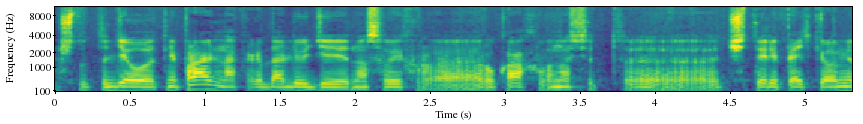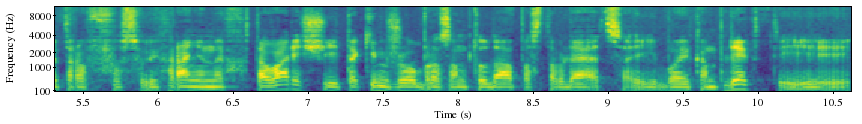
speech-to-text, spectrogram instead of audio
что-то делают неправильно, когда люди на своих э, руках выносят 4-5 э, километров своих раненых товарищей, и таким же образом туда поставляется и боекомплект, и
